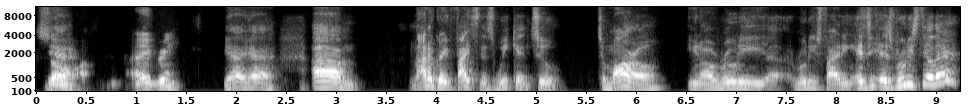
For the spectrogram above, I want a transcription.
So yeah. I agree. Yeah, yeah. Um, a lot of great fights this weekend too. Tomorrow, you know, Rudy, uh, Rudy's fighting. Is he, is Rudy still there?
